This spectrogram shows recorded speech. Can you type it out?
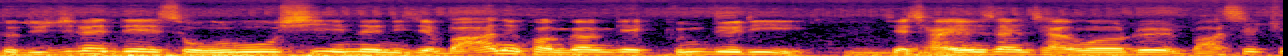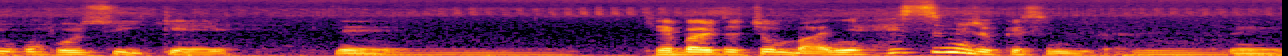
또 뉴질랜드에서 오시는 이제 많은 관광객 분들이 이제 자연산 장어를 맛을 조금 볼 수 있게 네 개발도 좀 많이 했으면 좋겠습니다. 네.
